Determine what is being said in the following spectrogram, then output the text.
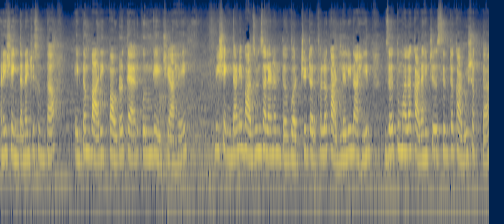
आणि शेंगदाण्याची सुद्धा एकदम बारीक पावडर तयार करून घ्यायची आहे. मी शेंगदाणे भाजून झाल्यानंतर वरची टरफलं काढलेली नाहीत. जर तुम्हाला काढायची असेल तर काढू शकता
